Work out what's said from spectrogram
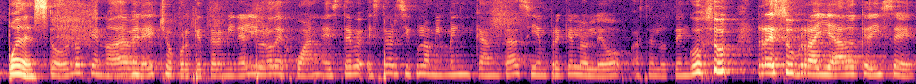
puedes. Todo lo que no de haber hecho, porque termina el libro de Juan, este, este versículo a mí me encanta, siempre que lo leo, hasta lo tengo resubrayado, que dice,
